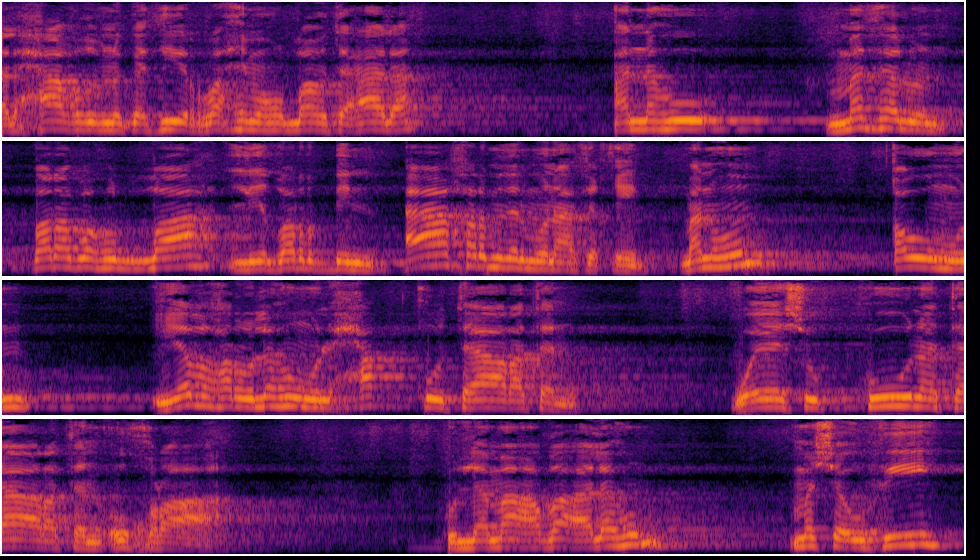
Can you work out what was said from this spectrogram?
الحافظ ابن كثير رحمه الله تعالى أنه مثل ضربه الله لضرب آخر من المنافقين. من هم؟ قوم يظهر لهم الحق تارة ويشكون تارة أخرى. كلما أضاء لهم مشوا فيه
